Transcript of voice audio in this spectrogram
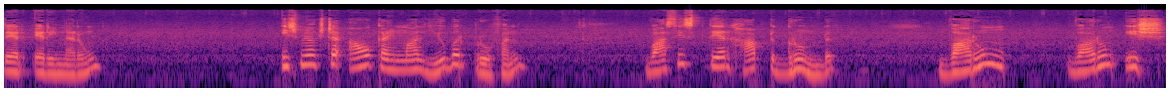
der Erinnerung. Ich möchte auch einmal überprüfen, was ist der Hauptgrund, warum, warum ich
